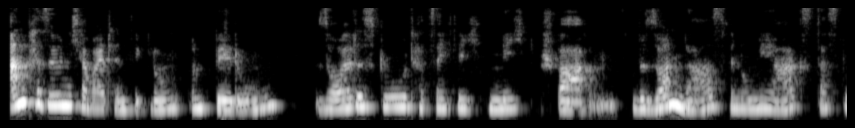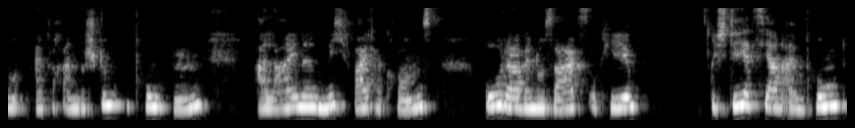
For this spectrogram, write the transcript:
An persönlicher Weiterentwicklung und Bildung solltest du tatsächlich nicht sparen. Besonders, wenn du merkst, dass du einfach an bestimmten Punkten alleine nicht weiterkommst oder wenn du sagst, okay, ich stehe jetzt hier an einem Punkt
